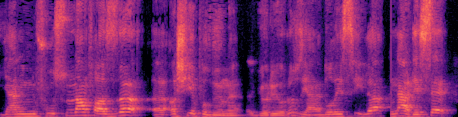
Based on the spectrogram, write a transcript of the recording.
yani nüfusundan fazla e, aşı yapıldığını görüyoruz. Yani dolayısıyla neredeyse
